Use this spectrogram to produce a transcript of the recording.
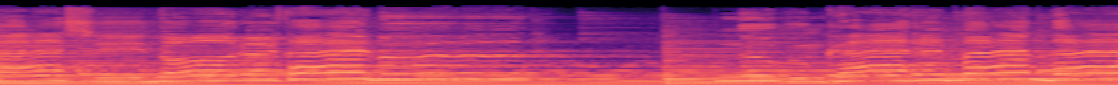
다시 너를 닮은 누군가를 만나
